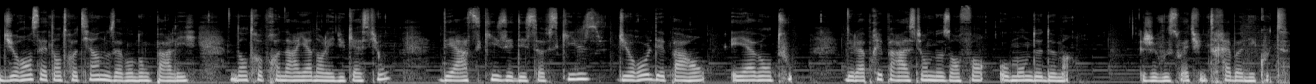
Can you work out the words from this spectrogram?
Durant cet entretien, nous avons donc parlé d'entrepreneuriat dans l'éducation, des hard skills et des soft skills, du rôle des parents et avant tout de la préparation de nos enfants au monde de demain. Je vous souhaite une très bonne écoute.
